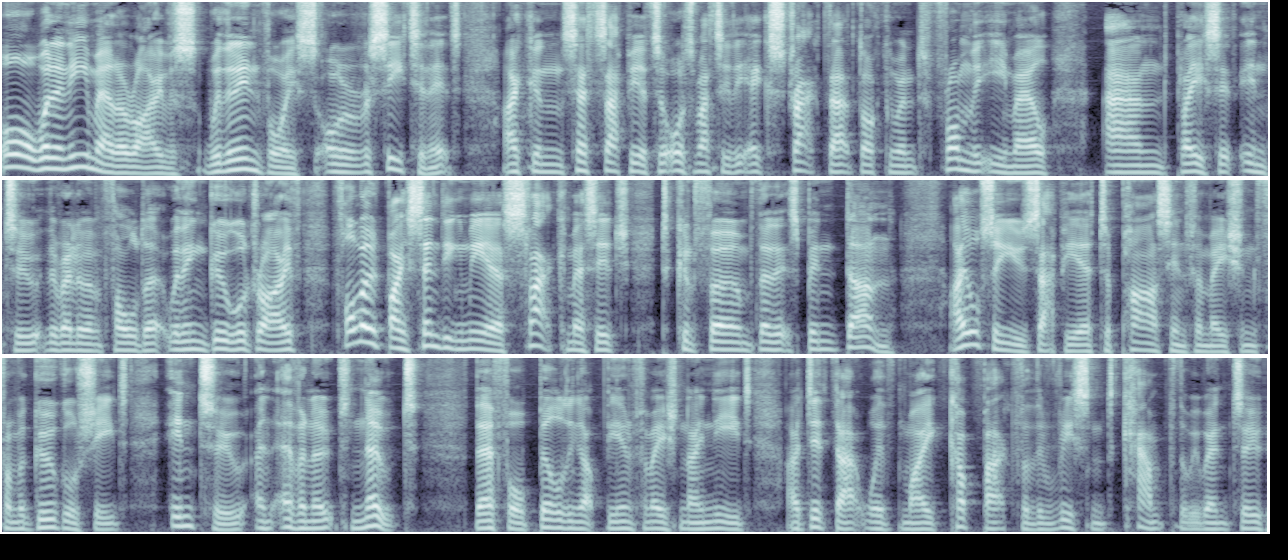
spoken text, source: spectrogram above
Or when an email arrives with an invoice or a receipt in it, I can set Zapier to automatically extract that document from the email and place it into the relevant folder within Google Drive, followed by sending me a Slack message to confirm that it's been done. I also use Zapier to pass information from a Google Sheet into an Evernote note therefore building up the information I need. I did that with my Cub Pack for the recent camp that we went to.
